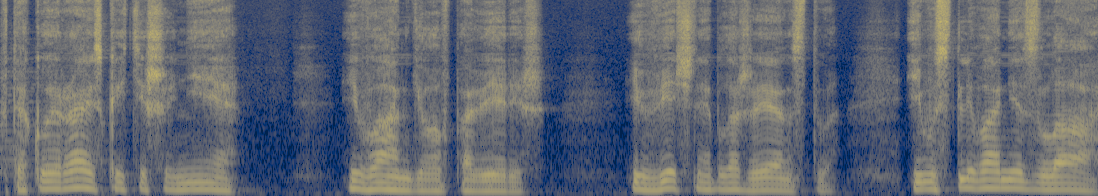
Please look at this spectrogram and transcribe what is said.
В такой райской тишине и в ангелов поверишь, и в вечное блаженство, и в истлевание зла,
